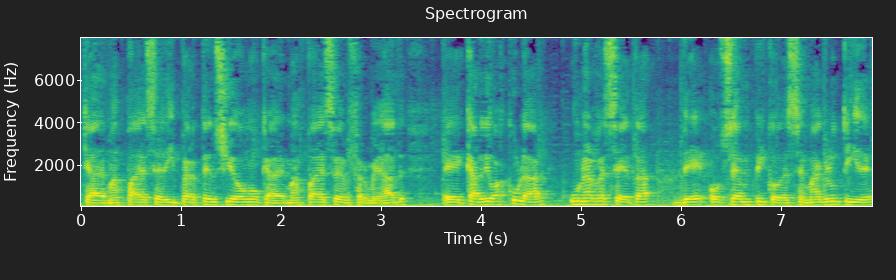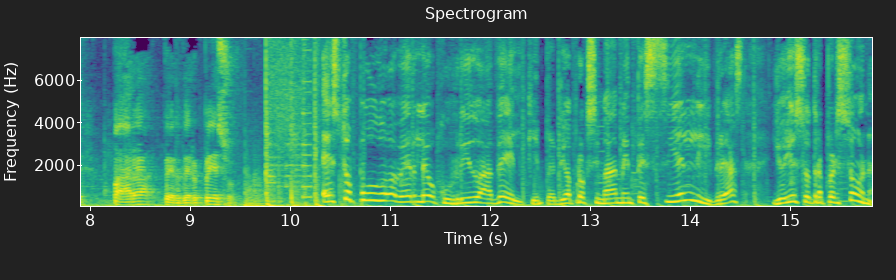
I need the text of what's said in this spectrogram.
que además padece de hipertensión o que además padece de enfermedad eh, cardiovascular, una receta de Ozempic de semaglutide para perder peso. Esto pudo haberle ocurrido a Adele, quien perdió aproximadamente 100 libras y hoy es otra persona.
